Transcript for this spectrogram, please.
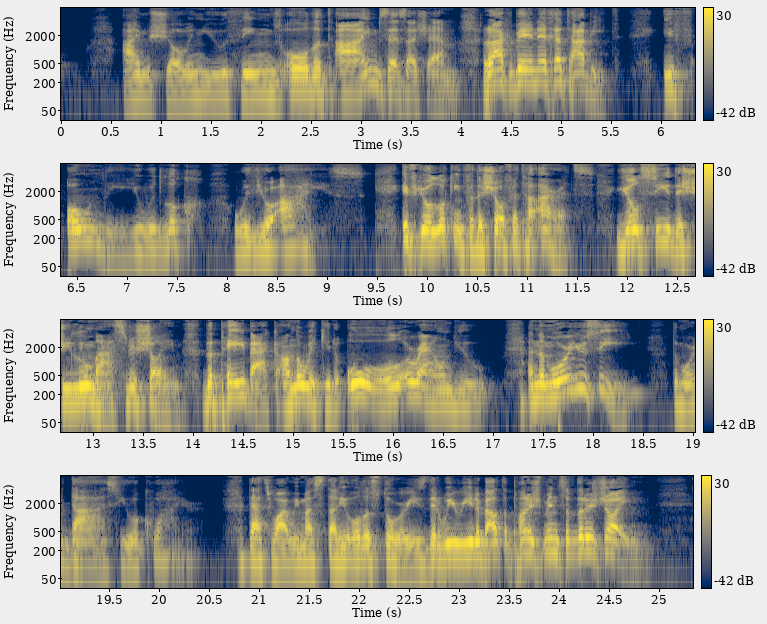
I'm showing you things all the time, says Hashem. Rak tabit. If only you would look with your eyes. If you're looking for the Shofet Haaretz, you'll see the Shilumas Rishoim, the payback on the wicked all around you. And the more you see, the more das you acquire. That's why we must study all the stories that we read about the punishments of the Rishoim.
